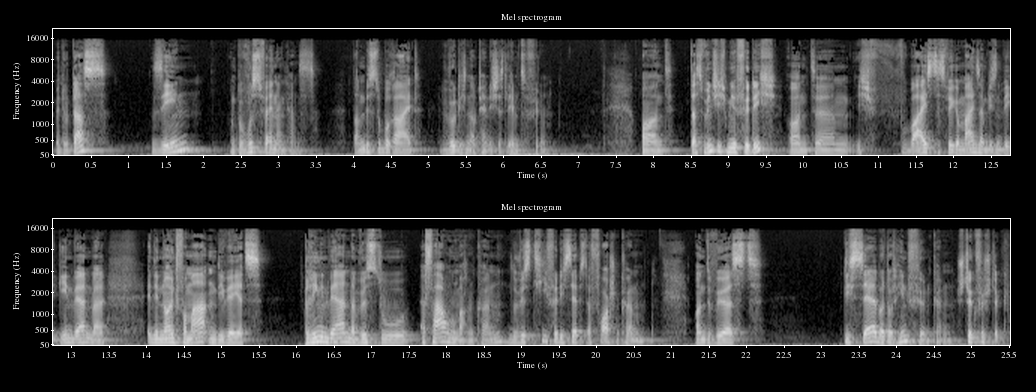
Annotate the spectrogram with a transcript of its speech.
wenn du das sehen und bewusst verändern kannst, dann bist du bereit, wirklich ein authentisches Leben zu führen. Und das wünsche ich mir für dich und ähm, ich weiß, dass wir gemeinsam diesen Weg gehen werden, weil in den neuen Formaten, die wir jetzt bringen werden, dann wirst du Erfahrungen machen können, du wirst tiefer dich selbst erforschen können und du wirst dich selber dorthin führen können, Stück für Stück.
